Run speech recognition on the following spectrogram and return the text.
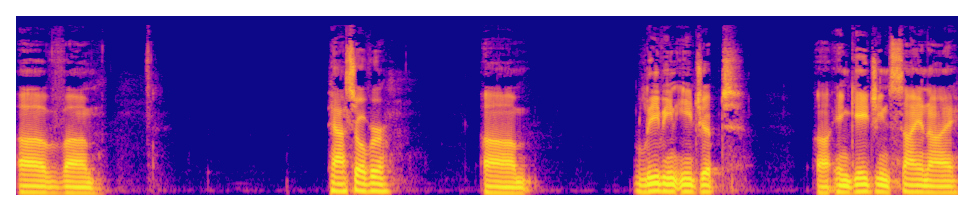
of um, Passover, um, leaving Egypt, uh, engaging Sinai,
